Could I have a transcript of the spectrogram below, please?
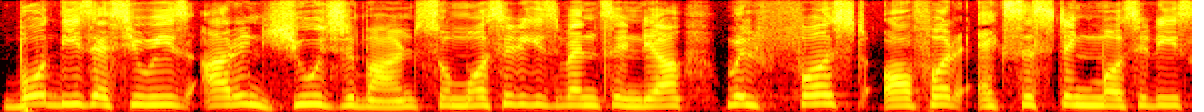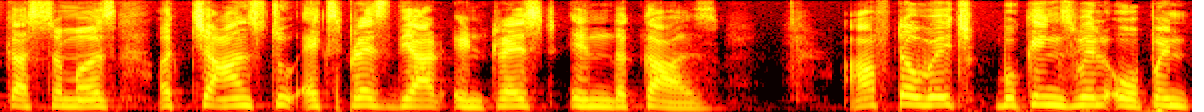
Both these SUVs are in huge demand, so Mercedes-Benz India will first offer existing Mercedes customers a chance to express their interest in the cars. After which bookings will open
